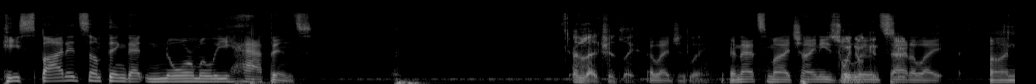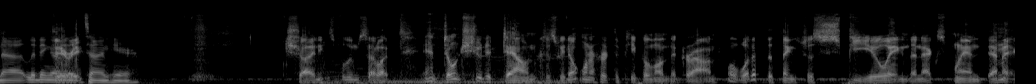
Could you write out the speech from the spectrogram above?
He spotted something that normally happens, allegedly. allegedly, and that's my Chinese So balloon sued. satellite on uh, living on lake time here. Chinese balloon satellite. And don't shoot it down because we don't want to hurt the people on the ground. Well, what if the thing's just spewing the next pandemic?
